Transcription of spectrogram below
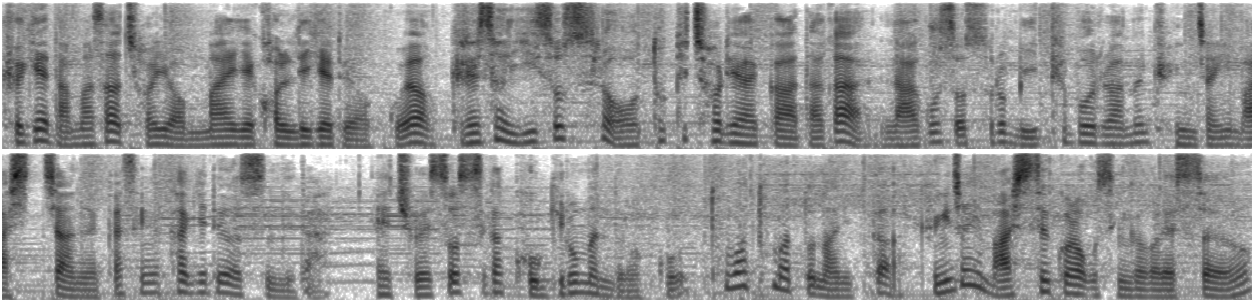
그게 남아서 저희 엄마에게 걸리게 되었고요. 그래서 이 소스를 어떻게 처리할까 하다가 라구 소스로 미트볼을 하면 굉장히 맛있지 않을까 생각하게 되었습니다. 애초에 소스가 고기로 만들었고 토마토 맛도 나니까 굉장히 맛있을 거라고 생각을 했어요.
